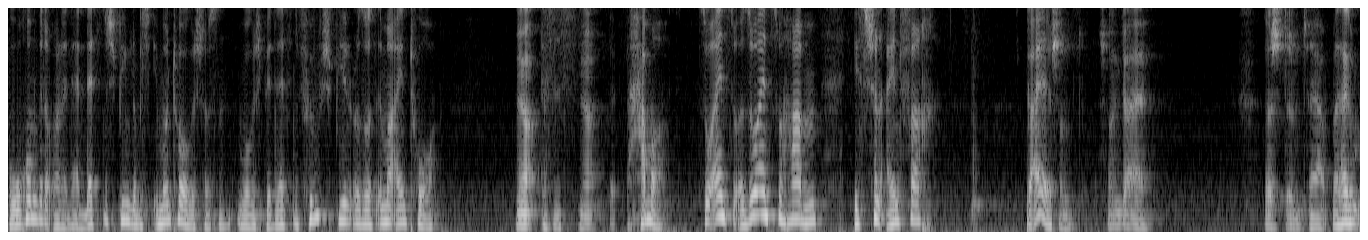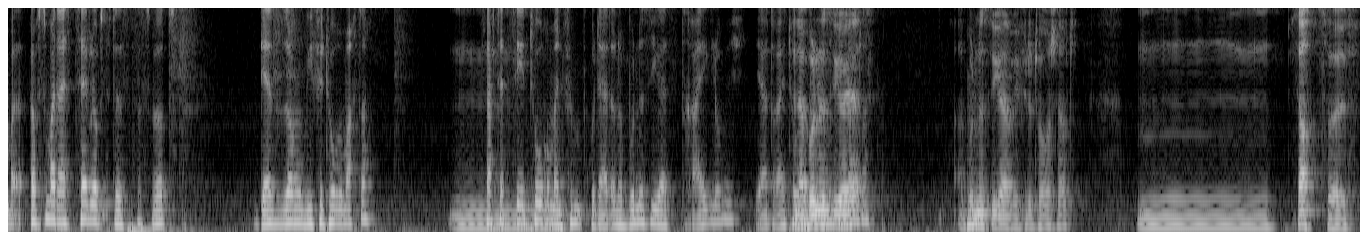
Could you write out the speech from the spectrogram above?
Bochum, oder der hat in den letzten Spielen, glaube ich, immer ein Tor geschossen, wo er gespielt. In den letzten fünf Spielen oder sowas immer ein Tor. Ja, Das ist Ja. Hammer. So ein, zu- so ein zu haben, ist schon einfach geil. schon, schon geil. Das stimmt. Ja, was glaubst du mal, da ist Tell, glaubst du, das, das wird der Saison, wie viele Tore macht er? Mm, Schafft er 10 Tore? Mein 5, der hat in der Bundesliga jetzt 3, glaube ich. Ja, 3 Tore. In der Bundesliga er. jetzt? Bundesliga, wie viele Tore schafft? Mm, Ich sag 12.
